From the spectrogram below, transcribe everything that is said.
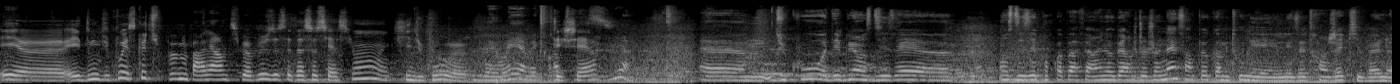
Euh, et, donc du coup, est-ce que tu peux me parler un petit peu plus de cette association qui du coup ben oui, avec t'est chère Du coup, au début, on se disait, on se disait pourquoi pas faire une auberge de jeunesse, un peu comme tous les, étrangers qui veulent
